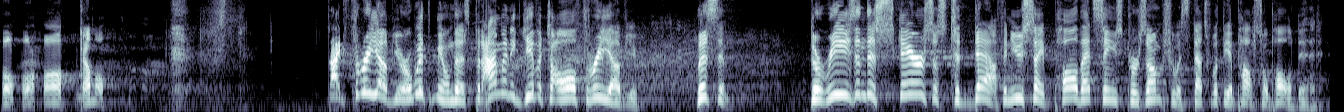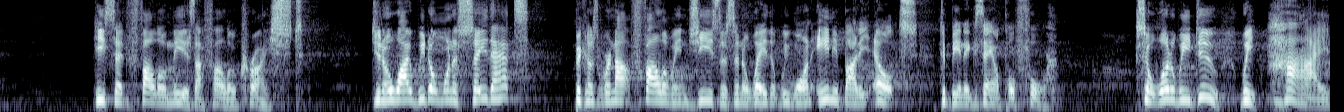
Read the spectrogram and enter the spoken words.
Oh, oh, come on. like three of you are with me on this, but I'm gonna give it to all three of you. Listen, the reason this scares us to death, and you say, Paul, that seems presumptuous. That's what the Apostle Paul did. He said, Follow me as I follow Christ. Do you know why we don't want to say that? Because we're not following Jesus in a way that we want anybody else to be an example for. So, what do we do? We hide.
